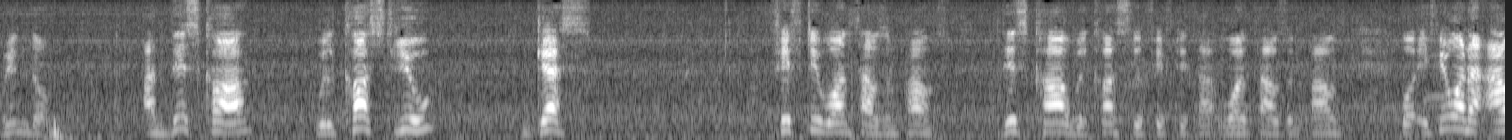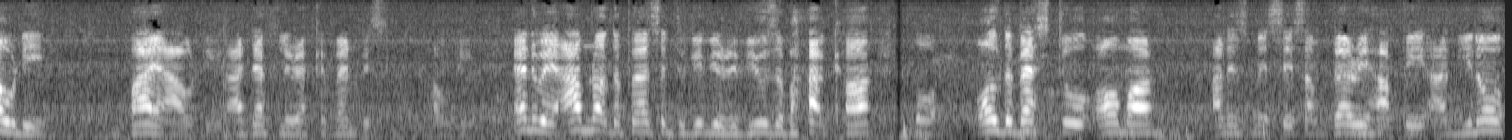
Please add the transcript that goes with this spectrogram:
window, and this car will cost you, guess, fifty-one thousand pounds. This car will cost you fifty-one thousand pounds. But if you want an Audi buy Audi. I definitely recommend this Audi. Anyway, I'm not the person to give you reviews about a car, but all the best to Omar and his missus. I'm very happy. And you know,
